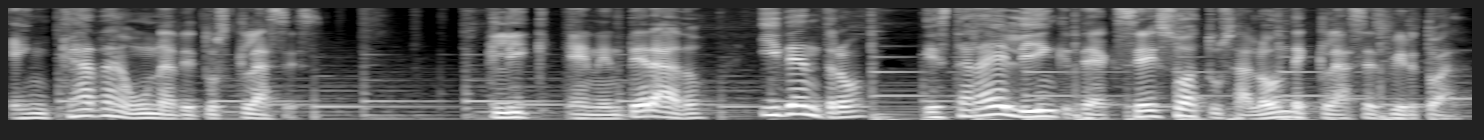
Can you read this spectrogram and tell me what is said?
en cada una de tus clases. Clic en Enterado y dentro estará el link de acceso a tu salón de clases virtual.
